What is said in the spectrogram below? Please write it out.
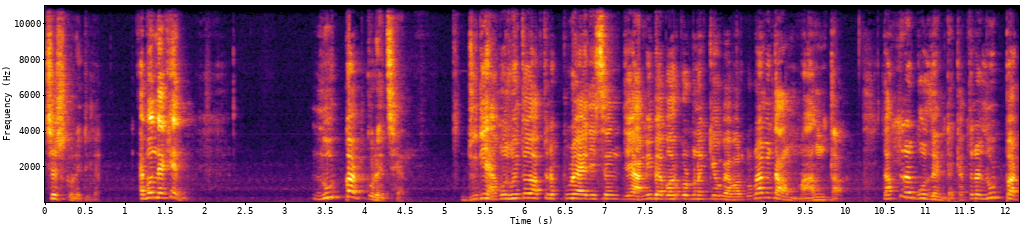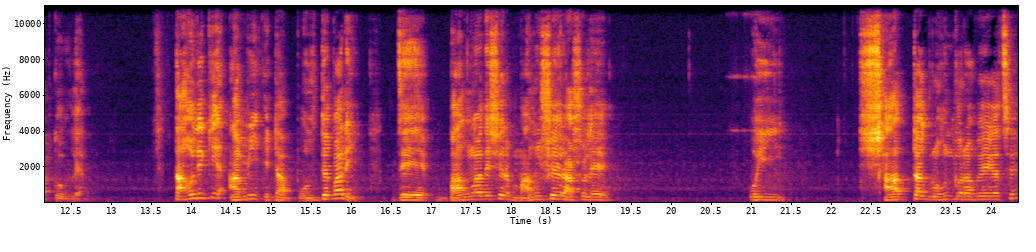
শেষ করে দিলেন। এবং দেখেন, লুটপাট করেছেন। যদি এমন হইতো আপনারা পুরাই দিয়েছেন যে আমি ব্যবহার করব না, কেউ ব্যবহার করব আমি তাও মানতাম। আপনারা বললেনটাকে আপনারা লুটপাট করলেন। তাহলে কি আমি এটা বলতে পারি যে বাংলাদেশের মানুষের আসলে ওই স্বাদটা গ্রহণ করা হয়ে গেছে?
